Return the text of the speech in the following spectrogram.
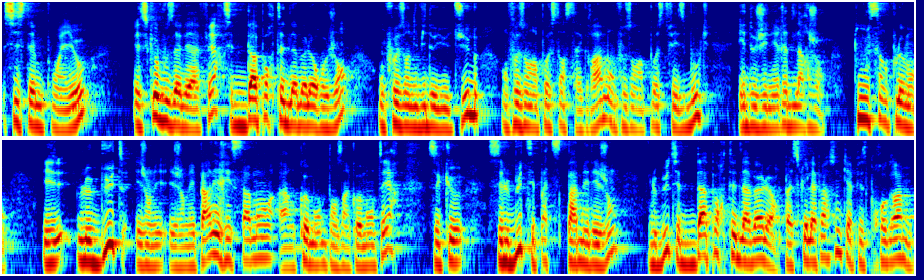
system.io. Et ce que vous avez à faire, c'est d'apporter de la valeur aux gens en faisant une vidéo YouTube, en faisant un post Instagram, en faisant un post Facebook et de générer de l'argent, tout simplement. Et le but, et j'en ai, parlé récemment dans un commentaire, c'est que c'est le but, c'est pas de spammer les gens, le but c'est d'apporter de la valeur. Parce que la personne qui a fait ce programme,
